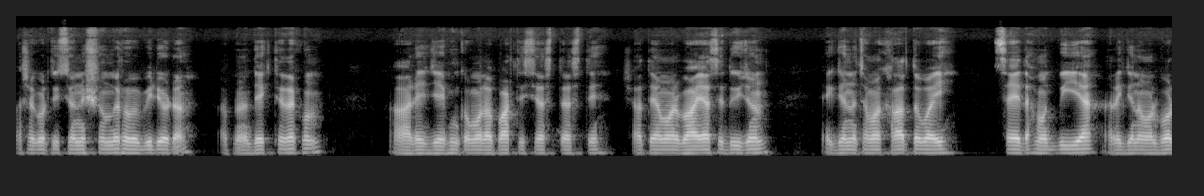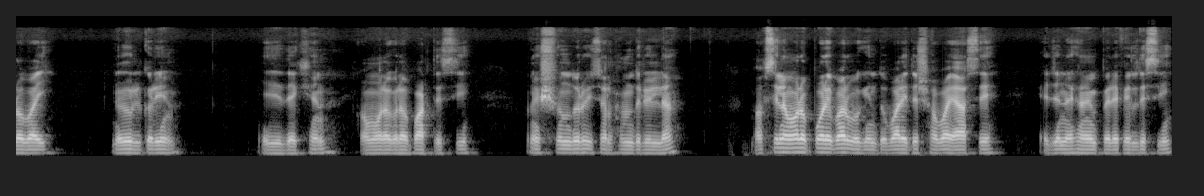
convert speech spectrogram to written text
আশা করতেছি অনেক সুন্দর হবে ভিডিওটা। আপনারা দেখতে থাকুন। আর এই যে আমি কমলা পারতেছি আস্তে আস্তে, সাথে আমার ভাই আছে দুইজন। একজন হচ্ছে আমার খালাতো ভাই সাইদ আহমদ বিয়া আর একজন আমার বড় ভাই নুরুল করিম। এই যে দেখেন কমলাগুলো পারতেছি অনেক সুন্দর হয়েছে, আলহামদুলিল্লাহ। ভাবছিলাম আরও পরে পারব, কিন্তু বাড়িতে সবাই আছে এই জন্য এখানে আমি পেরে ফেলতেছি।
